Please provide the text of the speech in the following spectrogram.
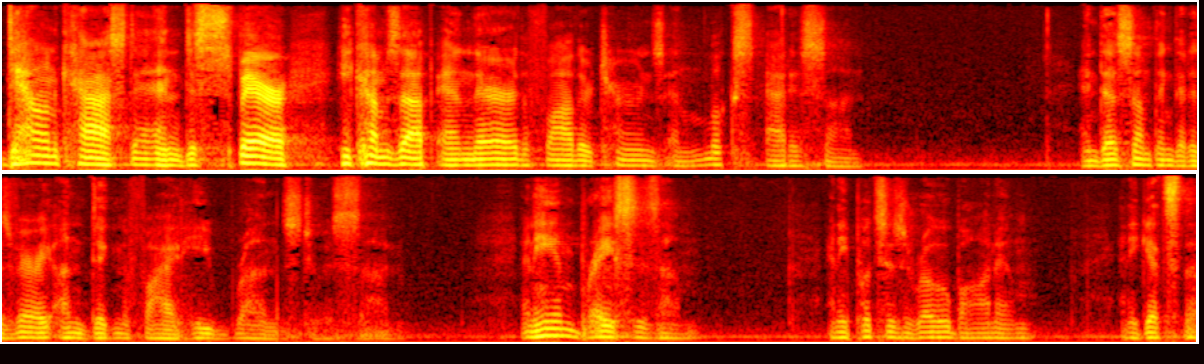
downcast and despair. He comes up, and there the father turns and looks at his son and does something that is very undignified. He runs to his son and he embraces him and he puts his robe on him and he gets the,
